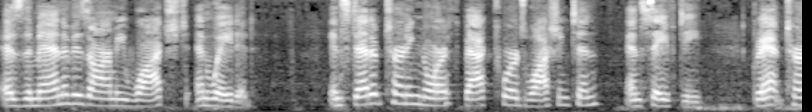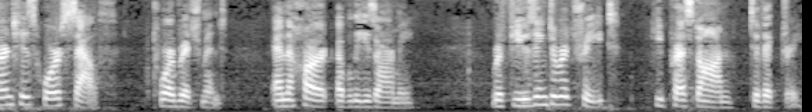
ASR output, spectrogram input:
as the men of his army watched and waited, instead of turning north back towards Washington and safety, Grant turned his horse south toward Richmond and the heart of Lee's army. Refusing to retreat, he pressed on to victory.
